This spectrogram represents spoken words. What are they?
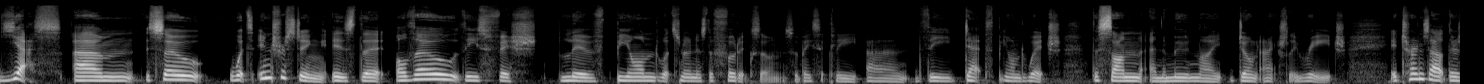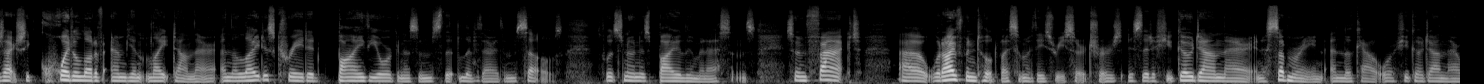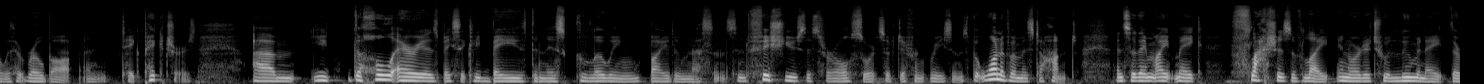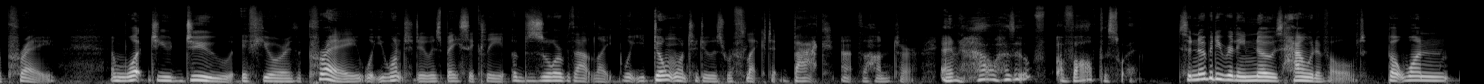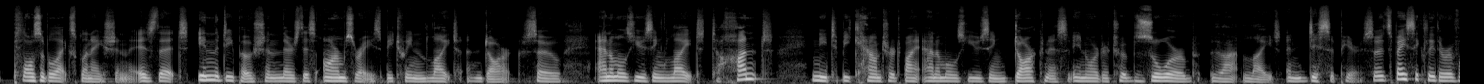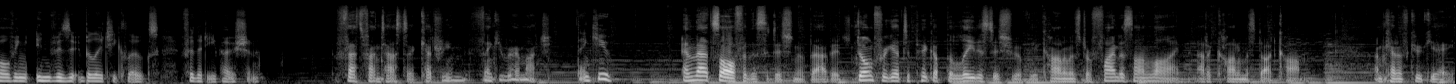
Yes. Um, so what's interesting is that although these fish live beyond what's known as the photic zone. So basically, uh, the depth beyond which the sun and the moonlight don't actually reach. It turns out there's actually quite a lot of ambient light down there, and the light is created by the organisms that live there themselves. So it's what's known as bioluminescence. So, in fact, uh, what I've been told by some of these researchers is that if you go down there in a submarine and look out, or if you go down there with a robot and take pictures, um, you, the whole area is basically bathed in this glowing bioluminescence. And fish use this for all sorts of different reasons. But one of them is to hunt. And so they might make flashes of light in order to illuminate their prey. And what do you do if you're the prey? What you want to do is basically absorb that light. What you don't want to do is reflect it back at the hunter. And how has it evolved this way? So nobody really knows how it evolved. But one plausible explanation is that in the deep ocean, there's this arms race between light and dark. So animals using light to hunt need to be countered by animals using darkness in order to absorb that light and disappear. So it's basically the revolving invisibility cloaks for the deep ocean. That's fantastic. Catherine, thank you very much. Thank you. And that's all for this edition of Babbage. Don't forget to pick up the latest issue of The Economist or find us online at economist.com. I'm Kenneth Cukier,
